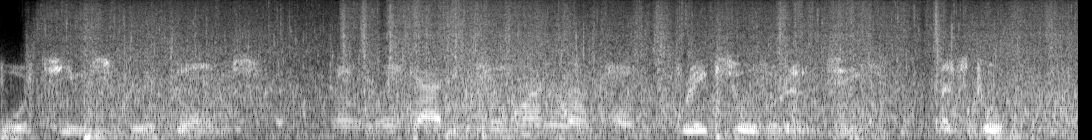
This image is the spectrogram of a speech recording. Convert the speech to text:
Four teams, four bombs. Means we got two more to locate. Breaks over LT. Let's go.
